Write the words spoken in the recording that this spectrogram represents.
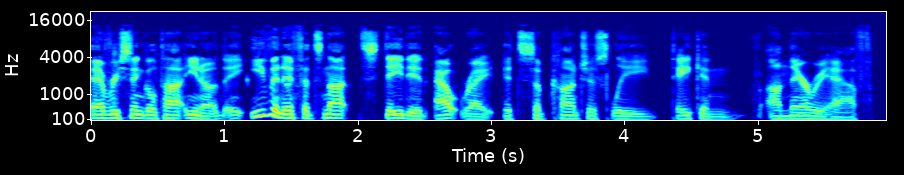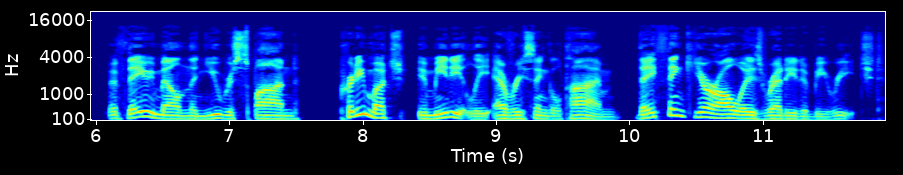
every single time, you know, they, even if it's not stated outright, it's subconsciously taken on their behalf. If they email and then you respond pretty much immediately every single time, they think you're always ready to be reached.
